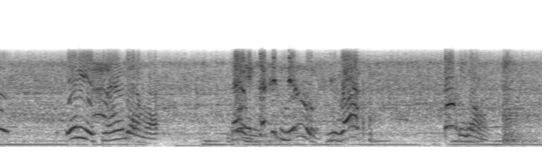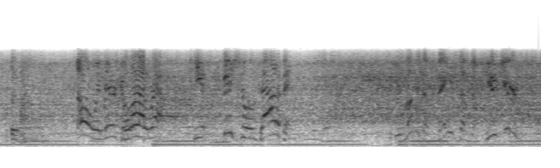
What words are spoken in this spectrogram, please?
there. Idiots, man. Get him there. Man, you took it new. You rough. Come on. Oh, and there goes the ref. The official's out of it. You look at the face of the future.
